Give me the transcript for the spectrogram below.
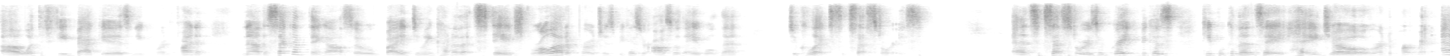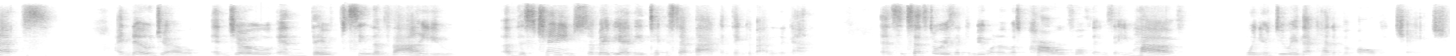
uh, what the feedback is, and you can refine it. Now, the second thing also by doing kind of that staged rollout approach is because you're also able then to collect success stories. And success stories are great because people can then say, hey, Joe over in Department X, I know Joe, and Joe, and they've seen the value of this change, so maybe I need to take a step back and think about it again. And success stories, that can be one of the most powerful things that you have when you're doing that kind of evolving change.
